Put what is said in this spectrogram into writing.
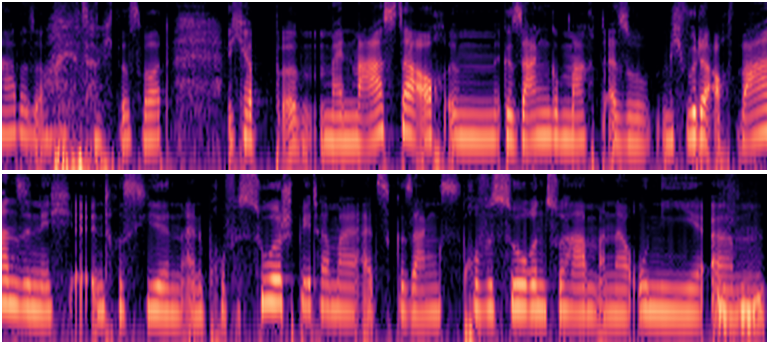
habe. So, jetzt habe ich das Wort. Ich habe ähm, meinen Master auch im Gesang gemacht. Also mich würde auch wahnsinnig interessieren, eine Professur später mal als Gesangsprofessorin zu haben an der Uni. Ähm,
